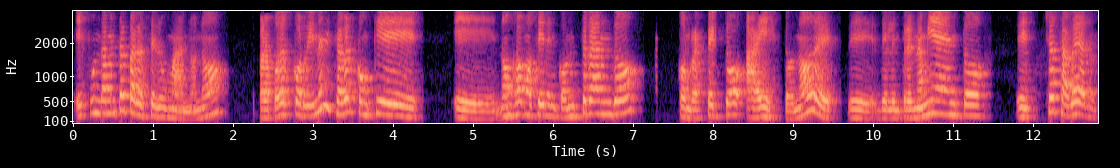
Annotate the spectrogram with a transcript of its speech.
es fundamental para el ser humano, ¿no? Para poder coordinar y saber con qué eh, nos vamos a ir encontrando con respecto a esto, ¿no? del entrenamiento, eh, ya saber,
